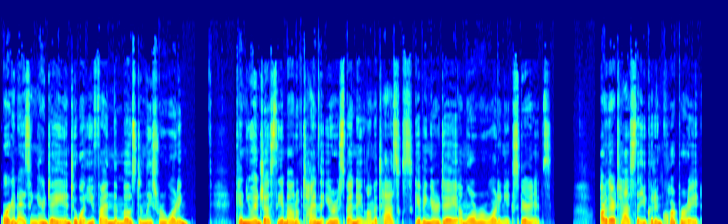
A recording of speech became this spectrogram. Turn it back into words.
Organizing your day into what you find the most and least rewarding? Can you adjust the amount of time that you are spending on the tasks, giving your day a more rewarding experience? Are there tasks that you could incorporate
